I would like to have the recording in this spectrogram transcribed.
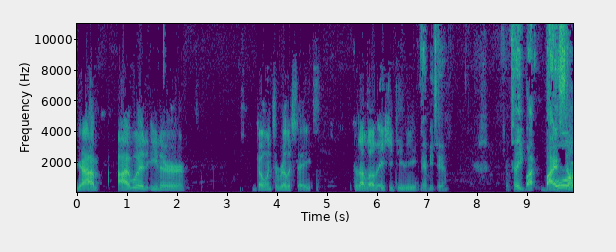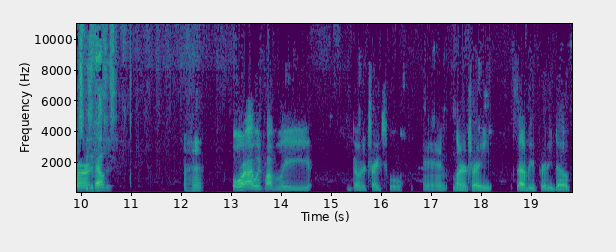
Yeah, I'm, I would either go into real estate because I love HGTV, Yeah, me too. I'm telling you, buy, buy and sell Or- expensive houses. Uh-huh. or I would probably go to trade school and learn a trade. That'd be pretty dope.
